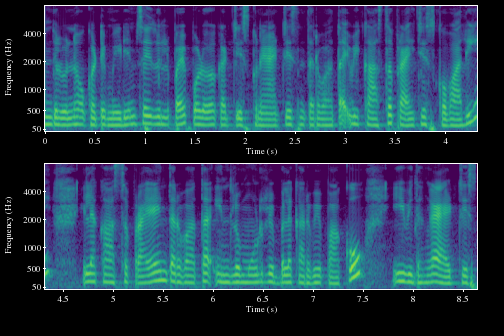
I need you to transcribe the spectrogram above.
ఇందులోనే ఒకటి మీడియం సైజు ఉల్లిపాయ పొడవ కట్ చేసుకుని యాడ్ చేసిన తర్వాత ఇవి కాస్త ఫ్రై చేసుకోవాలి. ఇలా కాస్త ఫ్రై అయిన తర్వాత ఇందులో మూడు రిబ్బల కరివేపాకు ఈ విధంగా యాడ్ చేసుకోవాలి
